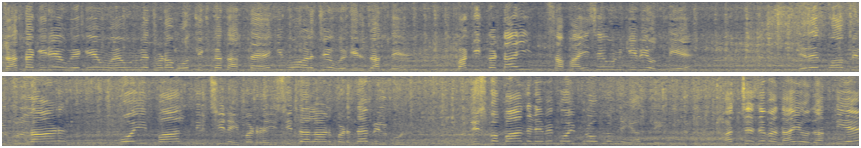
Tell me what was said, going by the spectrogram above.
ज़्यादा गिरे हुए गेहूँ हैं, उनमें थोड़ा बहुत दिक्कत आता है कि वो अड़चे हुए गिर जाते हैं। बाकी कटाई सफ़ाई से उनकी भी होती है। ये देखो आप बिल्कुल लाड़ कोई बाल तिरछी नहीं पड़ रही, सीधा लान पड़ता है बिल्कुल। जिसको बांधने में कोई प्रॉब्लम नहीं आती। अच्छे से बंधाई हो जाती है।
